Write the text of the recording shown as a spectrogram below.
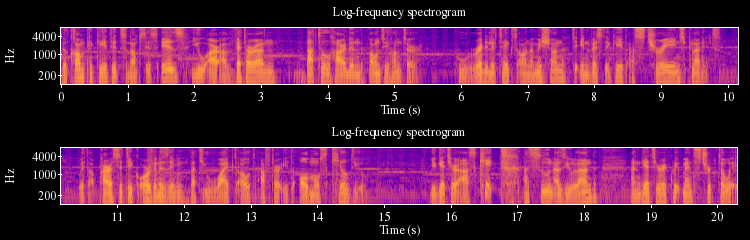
The complicated synopsis is you are a veteran, battle-hardened bounty hunter who readily takes on a mission to investigate a strange planet with a parasitic organism that you wiped out after it almost killed you you get your ass kicked as soon as you land and get your equipment stripped away.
